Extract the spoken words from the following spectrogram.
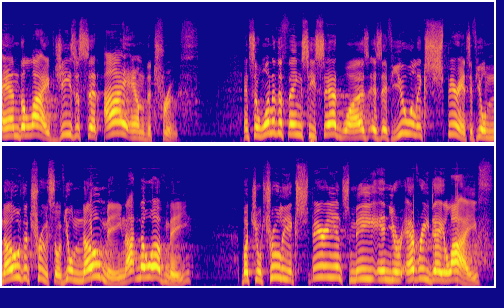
and the life. Jesus said, I am the truth. And so one of the things he said was is if you will experience, if you'll know the truth, so if you'll know me, not know of me, but you'll truly experience me in your everyday life,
